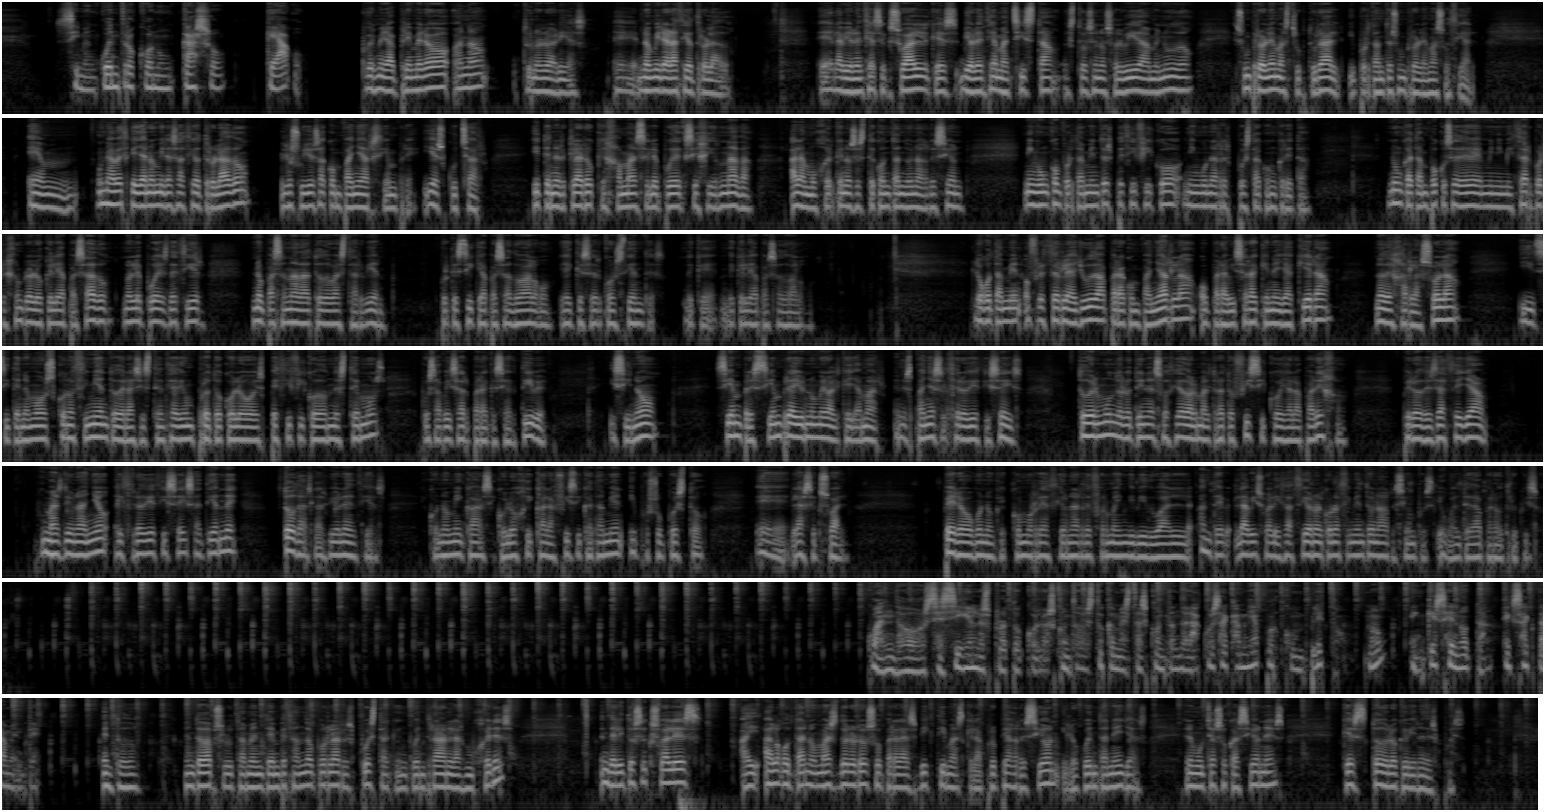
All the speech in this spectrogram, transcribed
si me encuentro con un caso, ¿qué hago? Pues mira, primero, Ana, tú no lo harías, eh, no mirar hacia otro lado. Eh, la violencia sexual, que es violencia machista, esto se nos olvida a menudo, es un problema estructural y por tanto es un problema social. Em, una vez que ya no miras hacia otro lado, lo suyo es acompañar siempre y escuchar y tener claro que jamás se le puede exigir nada a la mujer que nos esté contando una agresión, ningún comportamiento específico, ninguna respuesta concreta. Nunca tampoco se debe minimizar, por ejemplo, lo que le ha pasado. No le puedes decir, no pasa nada, todo va a estar bien porque sí que ha pasado algo y hay que ser conscientes de que, de que le ha pasado algo. Luego también ofrecerle ayuda para acompañarla o para avisar a quien ella quiera, no dejarla sola y si tenemos conocimiento de la existencia de un protocolo específico donde estemos, pues avisar para que se active. Y si no, siempre, siempre hay un número al que llamar. En España es el 016. Todo el mundo lo tiene asociado al maltrato físico y a la pareja, pero desde hace ya más de un año el 016 atiende todas las violencias, económica, psicológica, la física también y por supuesto eh, la sexual. Pero bueno, que cómo reaccionar de forma individual ante la visualización o el conocimiento de una agresión, pues igual te da para otro episodio. Cuando se siguen los protocolos con todo esto que me estás contando, la cosa cambia por completo, ¿no? ¿En qué se nota exactamente? En todo en todo absolutamente, empezando por la respuesta que encuentran las mujeres. En delitos sexuales hay algo tan o más doloroso para las víctimas que la propia agresión, y lo cuentan ellas en muchas ocasiones, que es todo lo que viene después.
